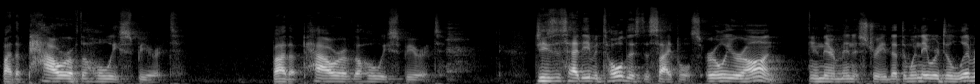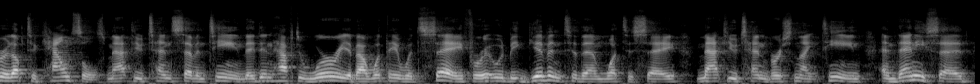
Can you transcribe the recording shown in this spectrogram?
By the power of the Holy Spirit. By the power of the Holy Spirit. Jesus had even told his disciples earlier on in their ministry that when they were delivered up to councils matthew 10 17 they didn't have to worry about what they would say for it would be given to them what to say matthew 10 verse 19 and then he said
